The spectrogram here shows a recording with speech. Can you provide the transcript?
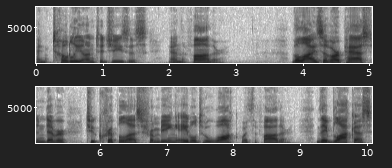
and totally unto Jesus and the Father. The lies of our past endeavor to cripple us from being able to walk with the Father. They block us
